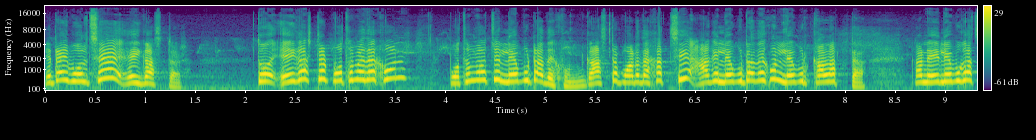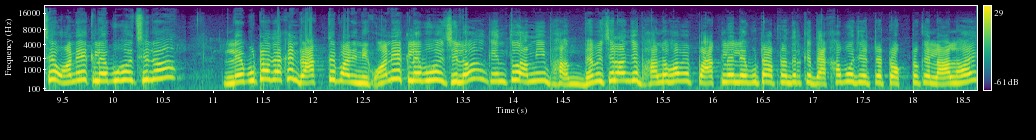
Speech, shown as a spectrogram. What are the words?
এটাই বলছে এই গাছটার। তো এই গাছটার প্রথমে দেখুন, প্রথমে হচ্ছে লেবুটা দেখুন। গাছটা পরে দেখাচ্ছি। আগে লেবুটা দেখুন, লেবুর কালারটা কারণ এই লেবু গাছে অনেক লেবু হয়েছিল। লেবুটা দেখেন রাখতে পারিনি। অনেক লেবু হয়েছিল, কিন্তু আমি ভেবেছিলাম যে ভালোভাবে পাকলে লেবুটা আপনাদেরকে দেখাবো যে এটা টকটকে লাল হয়।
